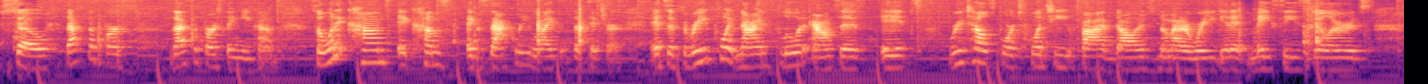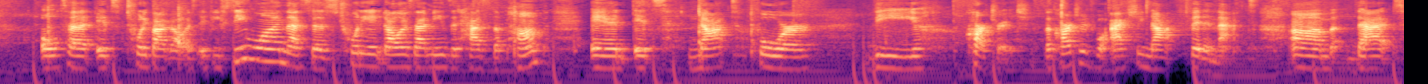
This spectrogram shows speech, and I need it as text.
so that's the first that's the first thing you come so when it comes it comes exactly like the picture it's a 3.9 fluid ounces it retails for $25 no matter where you get it. Macy's Dillard's Ulta it's $25 if you see one that says $28 that means it has the pump and it's not for the cartridge. The cartridge will actually not fit in that. Um, that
